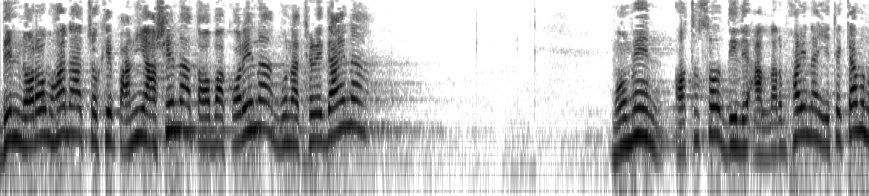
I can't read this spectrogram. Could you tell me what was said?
দিল নরম হয় না, চোখে পানি আসে না তবা করে না গুণা ছেড়ে দেয় না? মোমেন, অথচ দিলে আল্লাহর ভয় নাই, এটা কেমন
